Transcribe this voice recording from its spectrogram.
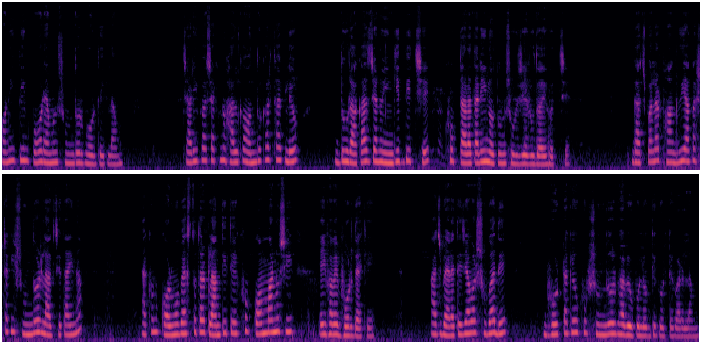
অনেক দিন পর এমন সুন্দর ভোর দেখলাম। চারিপাশ এখনও হালকা অন্ধকার থাকলেও দূর আকাশ যেন ইঙ্গিত দিচ্ছে, খুব তাড়াতাড়ি নতুন সূর্যের উদয় হচ্ছে। গাছপালার ফাঁক দিয়ে আকাশটা কি সুন্দর লাগছে, তাই না? এখন কর্মব্যস্ততার ক্লান্তিতে খুব কম মানুষই এইভাবে ভোর দেখে। আজ বেড়াতে যাওয়ার সুবাদে ভোরটাকেও খুব সুন্দরভাবে উপলব্ধি করতে পারলাম।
